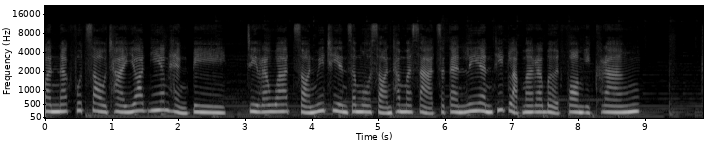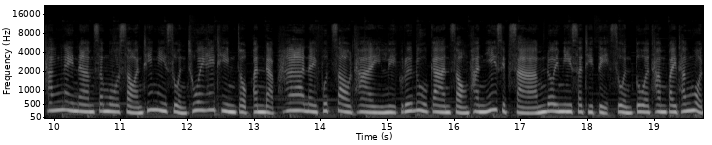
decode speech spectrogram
วัลนักฟุตซอลชายยอดเยี่ยมแห่งปี จิรวัตรสอนวิเชียรสโมสรธรรมศาสตร์สแตลเลียนที่กลับมาระเบิดฟอร์มอีกครั้ง ทั้งในนามสโมสรที่มีส่วนช่วยให้ทีมจบอันดับ 5 ในฟุตซอลไทย ลีกฤดูกาล 2023 โดยมีสถิติส่วนตัวทำไปทั้งหมด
